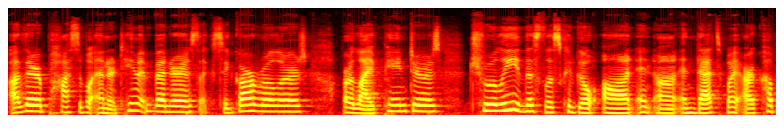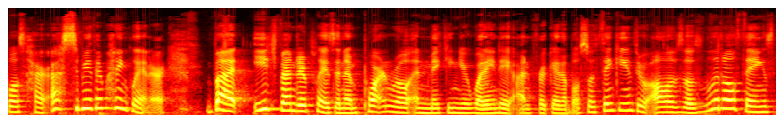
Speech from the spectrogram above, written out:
other possible entertainment vendors like cigar rollers or live painters. Truly, this list could go on and on, and that's why our couples hire us to be their wedding planner. But each vendor plays an important role in making your wedding day unforgettable. So, thinking through all of those little things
